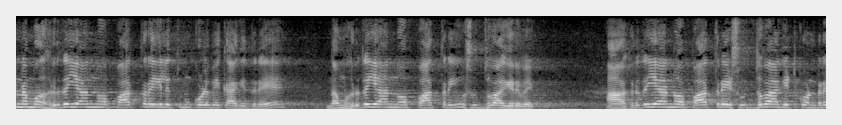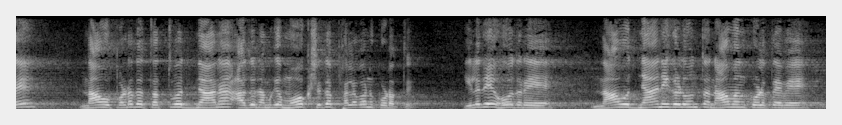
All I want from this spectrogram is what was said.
ನಮ್ಮ ಹೃದಯ ಅನ್ನೋ ಪಾತ್ರೆಯಲ್ಲಿ ತುಂಬಿಕೊಳ್ಬೇಕಾಗಿದ್ದರೆ ನಮ್ಮ ಹೃದಯ ಅನ್ನೋ ಪಾತ್ರೆಯು ಶುದ್ಧವಾಗಿರಬೇಕು. ಆ ಹೃದಯ ಅನ್ನೋ ಪಾತ್ರೆ ಶುದ್ಧವಾಗಿಟ್ಕೊಂಡ್ರೆ ನಾವು ಪಡೆದ ತತ್ವಜ್ಞಾನ ಅದು ನಮಗೆ ಮೋಕ್ಷದ ಫಲವನ್ನು ಕೊಡುತ್ತೆ. ಇಲ್ಲದೇ ಹೋದರೆ ನಾವು ಜ್ಞಾನಿಗಳು ಅಂತ ನಾವು ಅಂದ್ಕೊಳ್ತೇವೆ,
